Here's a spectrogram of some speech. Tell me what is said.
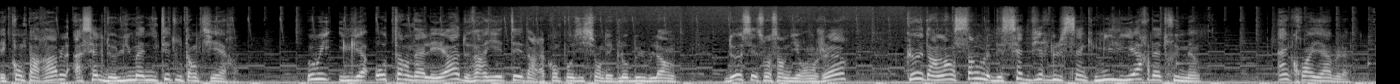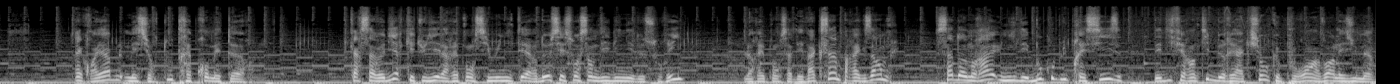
est comparable à celle de l'humanité tout entière. Oui, oui, il y a autant d'aléas, de variétés dans la composition des globules blancs de ces 70 rongeurs que dans l'ensemble des 7,5 milliards d'êtres humains. Incroyable. Incroyable, mais surtout très prometteur. Car ça veut dire qu'étudier la réponse immunitaire de ces 70 lignées de souris, leur réponse à des vaccins par exemple, ça donnera une idée beaucoup plus précise des différents types de réactions que pourront avoir les humains.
